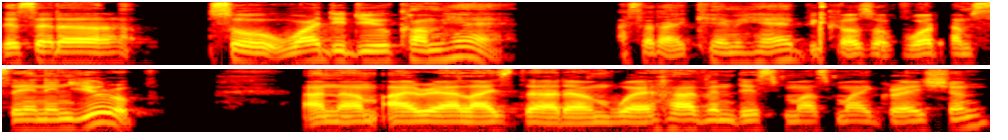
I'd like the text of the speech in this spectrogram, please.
They said, uh, so why did you come here? I said, I came here because of what I'm seeing in Europe. And um, I realized that um, we're having this mass migration.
